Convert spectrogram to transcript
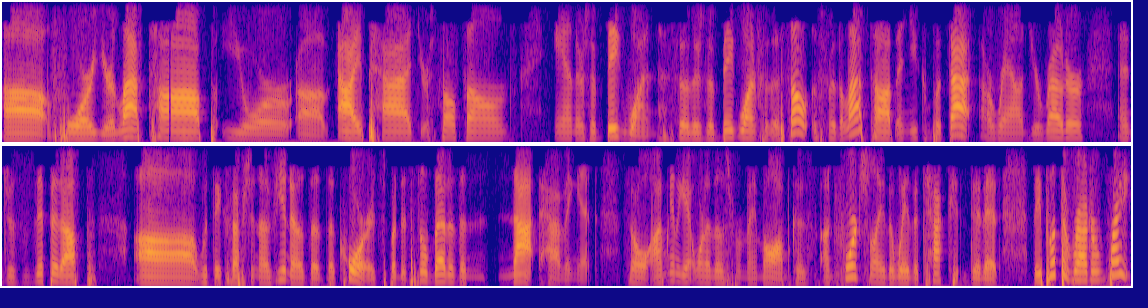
uh, for your laptop, your uh, iPad, your cell phones, and there's a big one. So there's a big one for the cell, for the laptop, and you can put that around your router and just zip it up, uh, with the exception of you know the the cords, but it's still better than not having it. So I'm going to get one of those for my mom because unfortunately the way the tech did it, they put the router right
